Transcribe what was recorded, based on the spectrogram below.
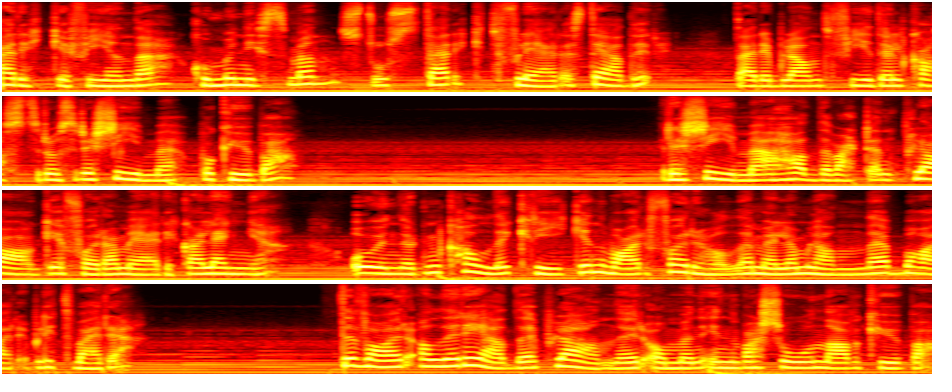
erkefiende, kommunismen, sto sterkt flere steder, deriblant Fidel Castros regime på Cuba. Regimet hadde vært en plage for Amerika lenge, og under den kalde krigen var forholdet mellom landene bare blitt verre. Det var allerede planer om en invasjon av Cuba,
